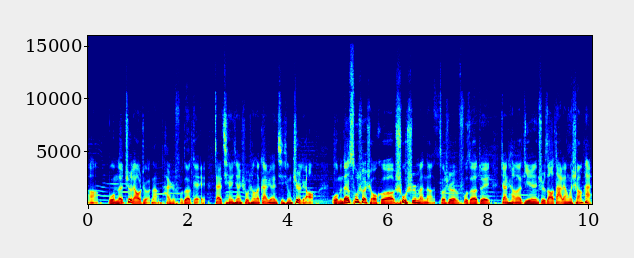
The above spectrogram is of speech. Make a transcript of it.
啊。我们的治疗者呢，他是负责给在前线受伤的干员进行治疗。我们的速射手和术师们呢，则是负责对战场的敌人制造大量的伤害。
